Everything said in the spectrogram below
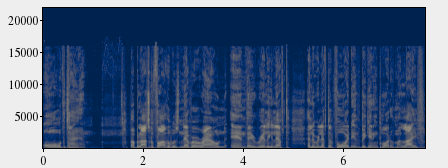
all the time. My biological father was never around, and they really left, they really left a void in the beginning part of my life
